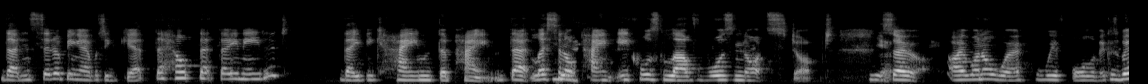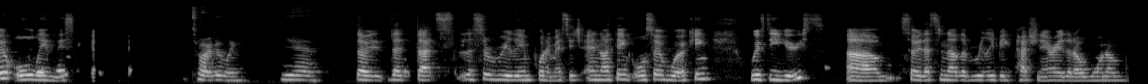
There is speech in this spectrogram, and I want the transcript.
that instead of being able to get the help that they needed, they became the pain. That lesson yeah. of pain equals love was not stopped. Yeah. So I want to work with all of it because we're all in this. Totally. Yeah. So that that's that's a really important message, and I think also working with the youth um, so that's another really big passion area that I want to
